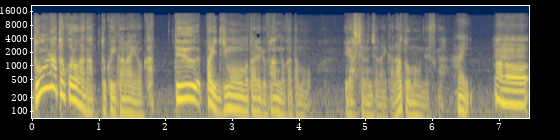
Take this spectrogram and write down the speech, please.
どんなところが納得いかないのかっていうやっぱり疑問を持たれるファンの方もいらっしゃるんじゃないかなと思うんですが。はい。あの、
